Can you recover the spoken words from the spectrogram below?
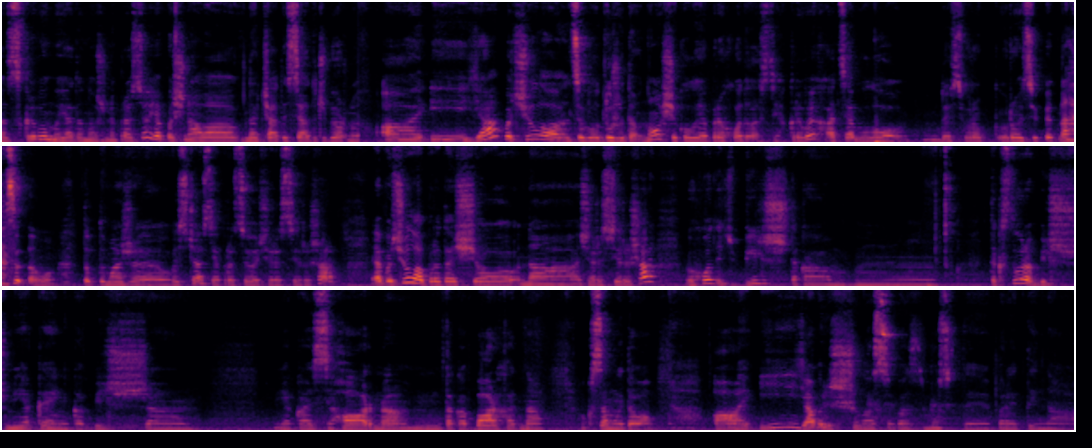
З кривими я давно вже не працюю. Я починала навчатися доджберну. А, і я почула, це було дуже давно, ще коли я переходила з цих кривих, а це було ну, десь в році 15-му. Тобто майже весь час я працюю через сірий шар. Я почула про те, що на через сірий шар виходить більш така м, текстура, більш м'якенька, більш. е, Якась гарна, така бархатна, оксамитова. А, і я вирішила себе змусити перейти на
